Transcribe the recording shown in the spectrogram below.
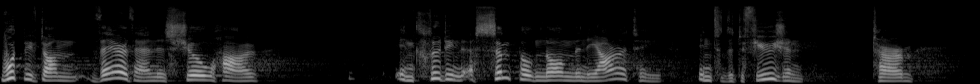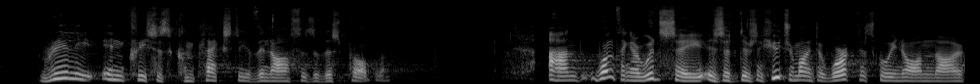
what we've done there then is show how including a simple nonlinearity into the diffusion term really increases the complexity of the analysis of this problem. And one thing I would say is that there's a huge amount of work that's going on now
